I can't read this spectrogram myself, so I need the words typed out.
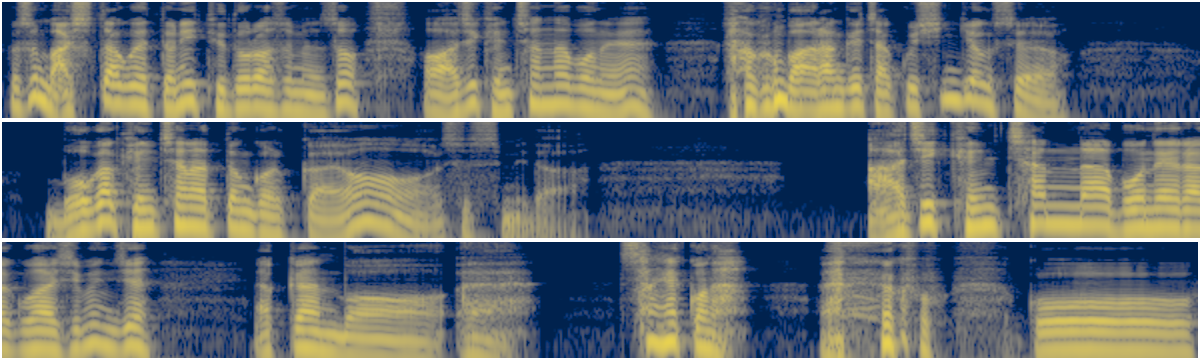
그래서 맛있다고 했더니 뒤돌아서면서 어, 아직 괜찮나 보네. 라고 말한 게 자꾸 신경 쓰여요. 뭐가 괜찮았던 걸까요? 좋습니다. 아직 괜찮나 보네라고 하시면 이제 약간 뭐, 에, 상했거나, 고, 고,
